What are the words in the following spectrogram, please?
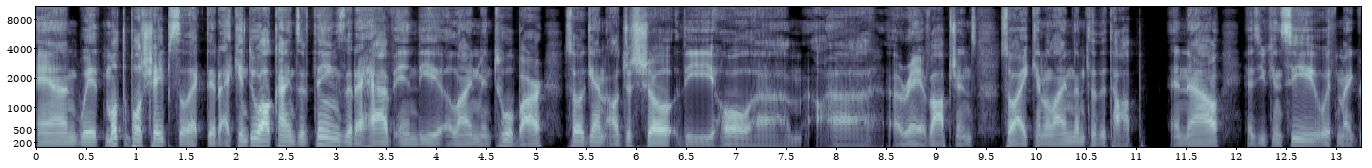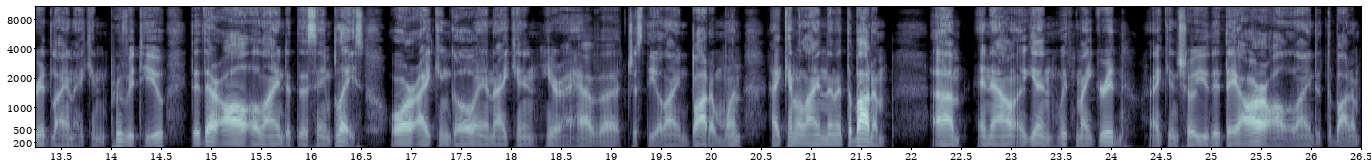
and with multiple shapes selected, I can do all kinds of things that I have in the alignment toolbar. So again, I'll just show the whole um, uh, array of options. So I can align them to the top. And now, as you can see with my grid line, I can prove it to you that they're all aligned at the same place. Or I can go and I can, here I have uh, just the aligned bottom one. I can align them at the bottom. Um, and now again with my grid I can show you that they are all aligned at the bottom.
